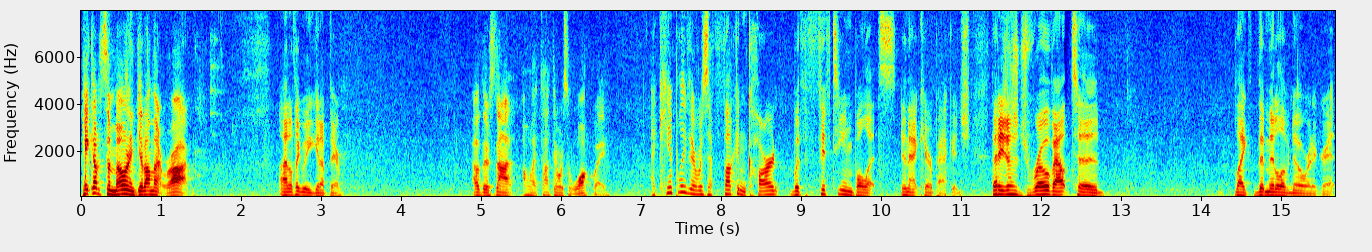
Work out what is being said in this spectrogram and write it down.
Pick up Simone and get on that rock. I don't think we can get up there. Oh, there's not. Oh, I thought there was a walkway. I can't believe there was a fucking car with 15 bullets in that care package that he just drove out to like the middle of nowhere to grit.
